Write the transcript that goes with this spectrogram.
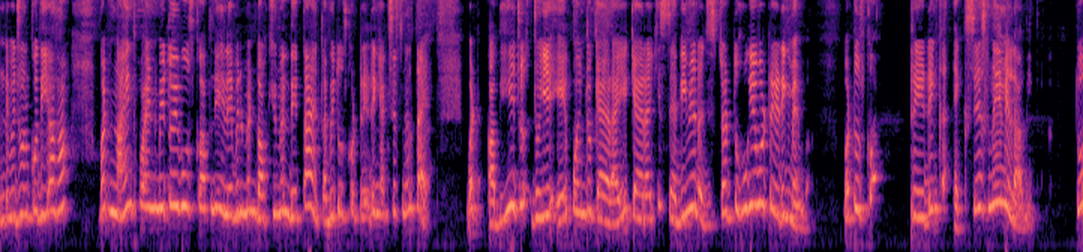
इंडिविजुअल को दिया था बट नाइन्थ पॉइंट में तो वो उसको अपनी इनेबलमेंट डॉक्यूमेंट देता है, तभी तो उसको ट्रेडिंग एक्सेस मिलता है। बट अभी जो जो ये ए पॉइंट जो कह रहा है, ये कह रहा है कि सेबी में रजिस्टर्ड तो हो गया वो ट्रेडिंग मेंबर बट उसको ट्रेडिंग का एक्सेस नहीं मिला अभी तक। तो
